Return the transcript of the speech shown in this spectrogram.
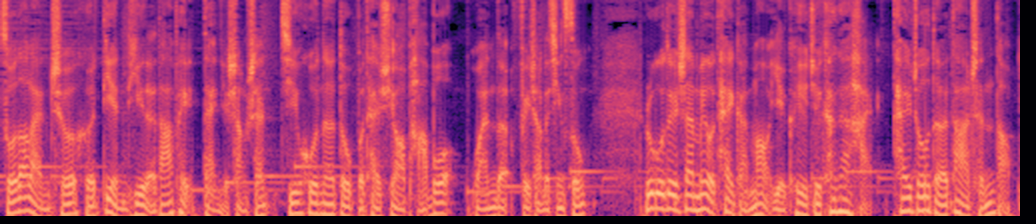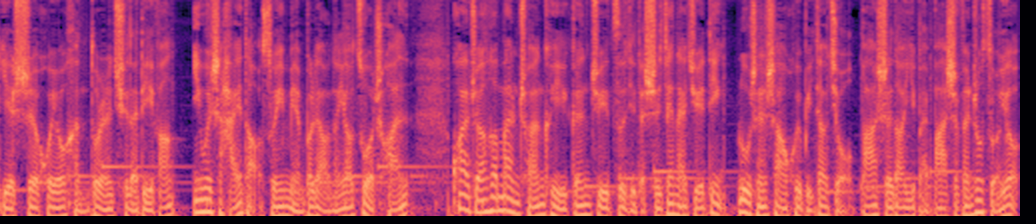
索道缆车和电梯的搭配带你上山，几乎呢都不太需要爬坡，玩得非常的轻松。如果对山没有太感冒，也可以去看看海。台州的大陈岛也是会有很多人去的地方，因为是海岛，所以免不了呢要坐船。快船和慢船可以根据自己的时间来决定，路程上会比较久，八十到一百八十分钟左右。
